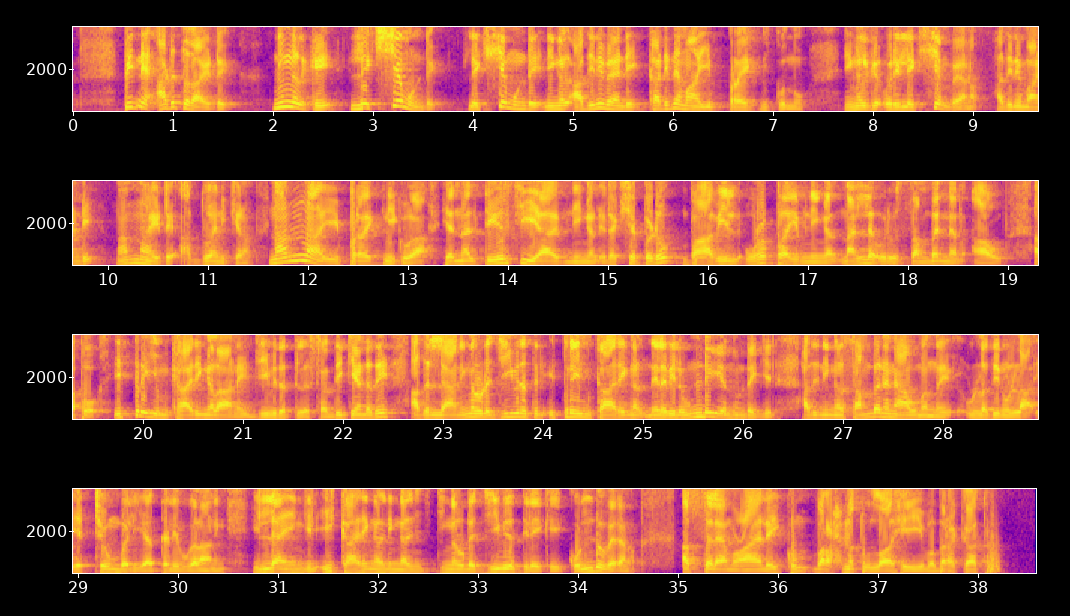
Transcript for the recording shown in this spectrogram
പിന്നെ അടുത്തതായിട്ട് നിങ്ങൾക്ക് ലക്ഷ്യമുണ്ട്. ലക്ഷ്യമുണ്ട് നിങ്ങൾ അതിനുവേണ്ടി കഠിനമായി പ്രയത്നിക്കുന്നു. നിങ്ങൾക്ക് ഒരു ലക്ഷ്യം വേണം. അതിനു വേണ്ടി നന്നായിട്ട് അധ്വാനിക്കണം. നന്നായി പ്രയത്നിക്കുക. എന്നാൽ തീർച്ചയായും നിങ്ങൾ രക്ഷപ്പെടും. ഭാവിയിൽ ഉറപ്പായും നിങ്ങൾ നല്ല ഒരു സമ്പന്നർ ആവും. അപ്പോൾ ഇത്രയും കാര്യങ്ങളാണ് ജീവിതത്തിൽ ശ്രദ്ധിക്കേണ്ടത്. അതല്ല നിങ്ങളുടെ ജീവിതത്തിൽ ഇത്രയും കാര്യങ്ങൾ നിലവിലുണ്ട് എന്നുണ്ടെങ്കിൽ അത് നിങ്ങൾ സമ്പന്നനാവുമെന്ന് ഉള്ളതിനുള്ള ഏറ്റവും വലിയ തെളിവുകളാണ്. ഇല്ല എങ്കിൽ ഈ കാര്യങ്ങൾ നിങ്ങൾ നിങ്ങളുടെ ജീവിതത്തിലേക്ക് കൊണ്ടുവരണം. അസ്സലാമലൈക്കും വറഹ്മത്തുള്ളാഹി വബറകാതുഹു.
